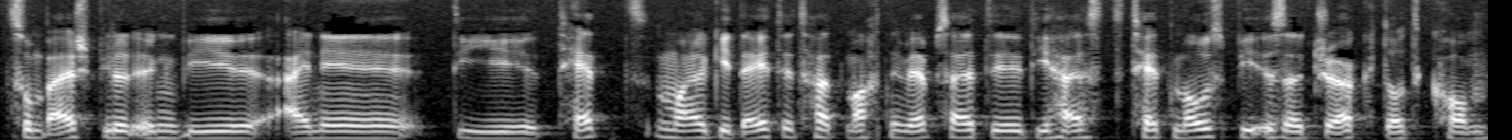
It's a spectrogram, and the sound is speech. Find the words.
Zum Beispiel irgendwie eine, die Ted mal gedatet hat, macht eine Webseite, die heißt tedmosbyisajerk.com.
